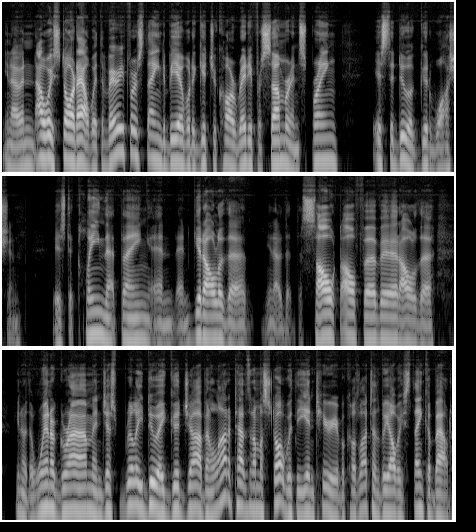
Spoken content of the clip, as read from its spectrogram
you know. And I always start out with the very first thing to be able to get your car ready for summer and spring is to do a good washing, is to clean that thing and and get all of the you know the, the salt off of it, all of the you know the winter grime, and just really do a good job. And a lot of times, and I'm gonna start with the interior because a lot of times we always think about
